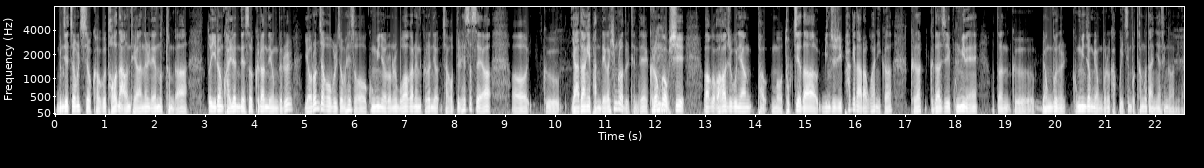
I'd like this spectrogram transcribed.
문제점을 지적하고 더 나은 대안을 내놓던가 또 이런 관련돼서 그런 내용들을 여론 작업을 좀 해서 국민 여론을 모아가는 그런 작업들을 했었어야 어 그 야당의 반대가 힘을 얻을 텐데 그런 네. 거 없이 와, 와가지고 그냥 뭐 독재다 민주주의 파괴다라고 하니까 그다 그다지 국민의 어떤 그 명분을 국민적 명분을 갖고 있지 못한 것 아니냐 생각합니다.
